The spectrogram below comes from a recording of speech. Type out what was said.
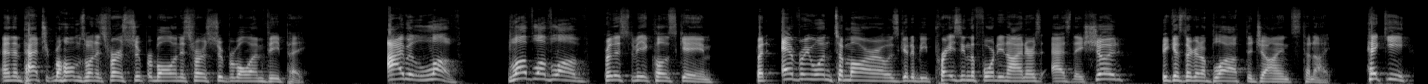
And then Patrick Mahomes won his first Super Bowl and his first Super Bowl MVP. I would love, love, love, love for this to be a close game. But everyone tomorrow is going to be praising the 49ers as they should because they're going to blow out the Giants tonight. Hickey,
